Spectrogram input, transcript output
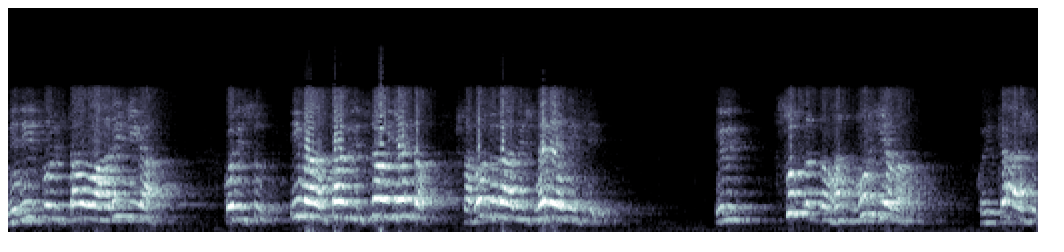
Mi nismo li stavova Haridija, koji su imali stavili sve jedno, šta god radiš nevjernici, ili suprotno Hasmurđijama, koji kažu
